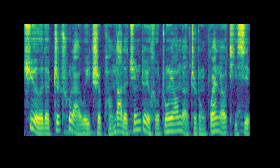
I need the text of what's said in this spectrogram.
巨额的支出来维持庞大的军队和中央的这种官僚体系。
